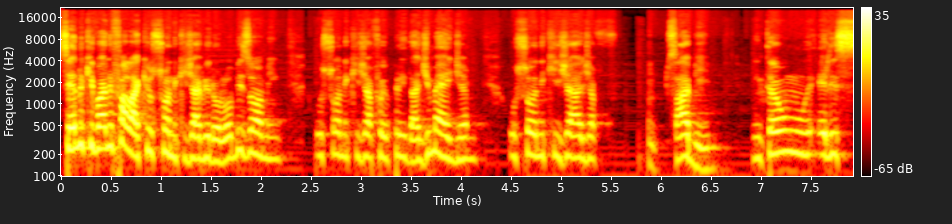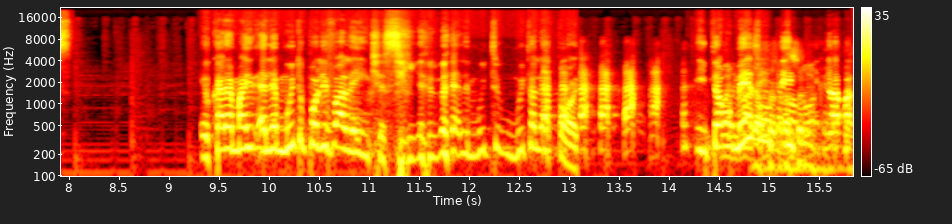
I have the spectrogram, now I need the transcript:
Sendo que vale falar que o Sonic já virou lobisomem, o Sonic já foi pra Idade Média, o Sonic já, já sabe? Então, eles... O cara é, mais, ele é muito polivalente, assim, ele é muito, muito aleatório. Então, ao mesmo é tempo que tava,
